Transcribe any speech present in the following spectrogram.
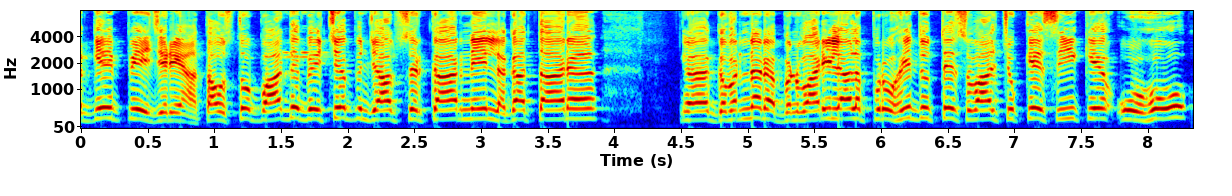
ਅੱਗੇ ਭੇਜ ਰਿਹਾ। ਤਾਂ ਉਸ ਤੋਂ ਬਾਅਦ ਦੇ ਵਿੱਚ ਪੰਜਾਬ ਸਰਕਾਰ ਨੇ ਲਗਾਤਾਰ ਗਵਰਨਰ ਬਨਵਾਰੀ ਲਾਲ ਪ੍ਰੋਹਿਤ ਉੱਤੇ ਸਵਾਲ ਚੁੱਕੇ ਸੀ ਕਿ ਉਹ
